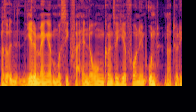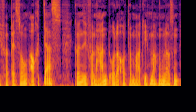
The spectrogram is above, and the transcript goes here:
also jede Menge Musikveränderungen können Sie hier vornehmen und natürlich Verbesserungen. Auch das können Sie von Hand oder automatisch machen lassen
